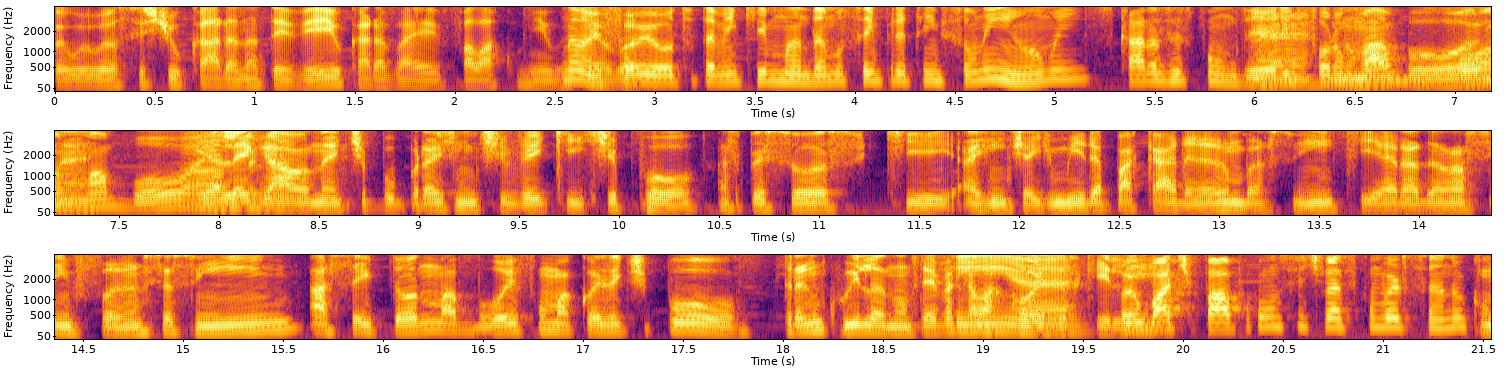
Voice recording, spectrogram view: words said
Eu assisti o cara na TV e o cara vai falar comigo. Não, e foi agora? outro também que mandamos sem pretensão nenhuma e os caras responderam É, e foram uma boa, né? Uma boa. E é legal, né? Tipo, pra gente ver que, tipo, as pessoas que a gente admira pra caramba, assim, que era da nossa infância, assim, aceitou numa boa e foi uma coisa, tipo, tranquila, não teve Sim, aquela coisa é. que Foi ele... um bate-papo como se estivesse conversando com,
